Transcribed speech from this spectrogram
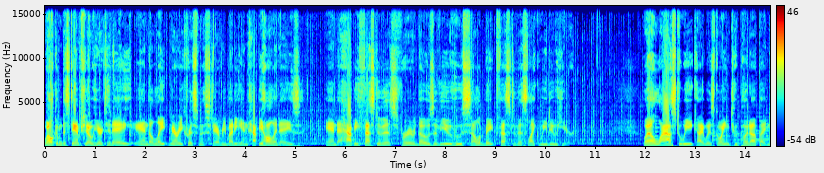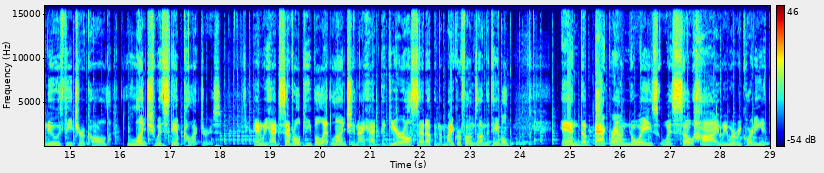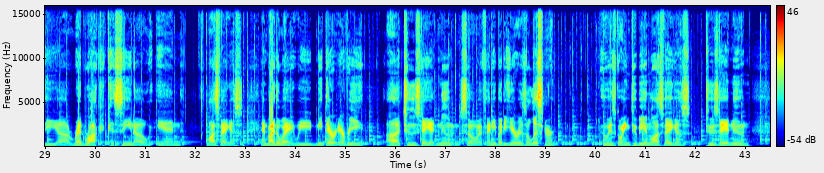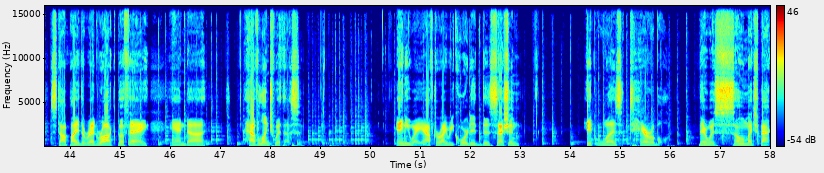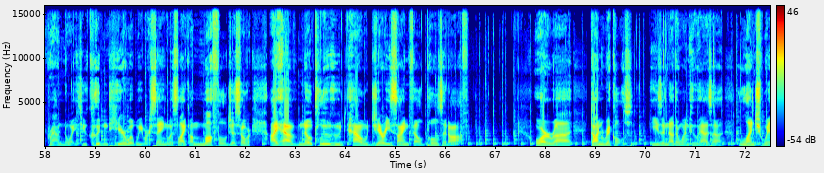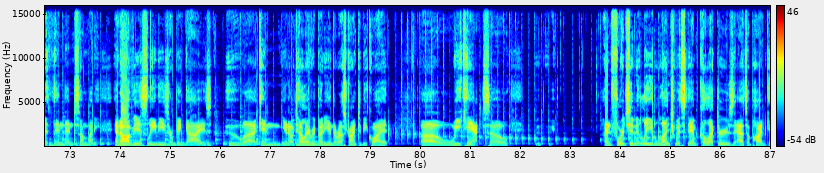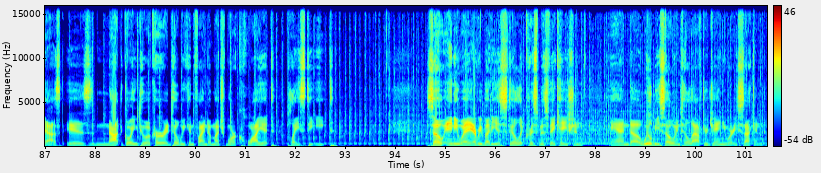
Welcome to Stamp Show here today, and a late Merry Christmas to everybody, and Happy Holidays, and a Happy Festivus for those of you who celebrate Festivus like we do here. Well, last week I was going to put up a new feature called Lunch with Stamp Collectors. And we had several people at lunch, and I had the gear all set up and the microphones on the table and the background noise was so high. We were recording at the uh, Red Rock Casino in Las Vegas. And by the way, we meet there every uh, Tuesday at noon. So if anybody here is a listener who is going to be in Las Vegas Tuesday at noon, stop by the Red Rock Buffet and uh, have lunch with us. Anyway, after I recorded the session, it was terrible. There was so much background noise. You couldn't hear what we were saying. It was like a muffle just over. I have no clue who how Jerry Seinfeld pulls it off. Or uh, Don Rickles. He's another one who has a lunch with and then somebody. And obviously, these are big guys who uh, can, you know, tell everybody in the restaurant to be quiet. Uh, we can't. So Unfortunately, Lunch with Stamp Collectors as a podcast is not going to occur until we can find a much more quiet place to eat. So, anyway, everybody is still at Christmas vacation and uh, will be so until after January 2nd.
